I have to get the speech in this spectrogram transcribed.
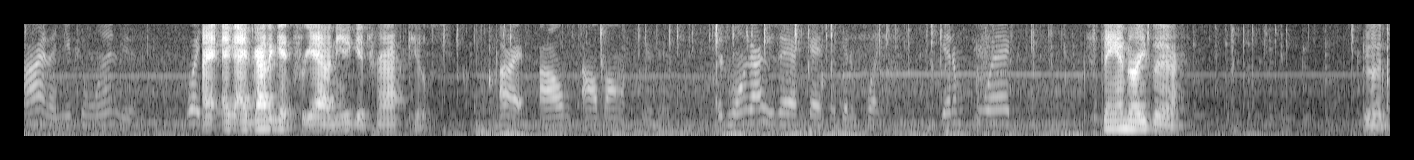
Alright, then you can win, dude. Wait. I, I, I gotta get, yeah, I need to get trap kills. Alright, I'll, I'll volunteer, dude. There's one guy who's AFK, so get him quick. Get him quick. Stand right there. Good.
